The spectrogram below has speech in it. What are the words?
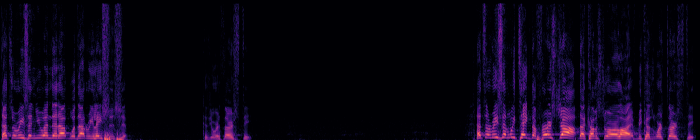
That's the reason you ended up with that relationship, because you were thirsty. That's the reason we take the first job that comes to our life, because we're thirsty.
